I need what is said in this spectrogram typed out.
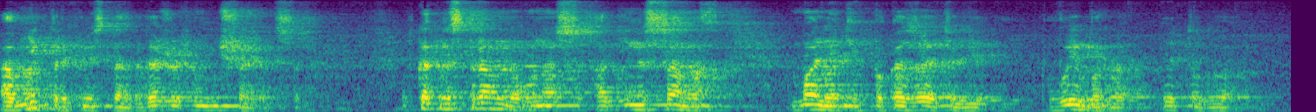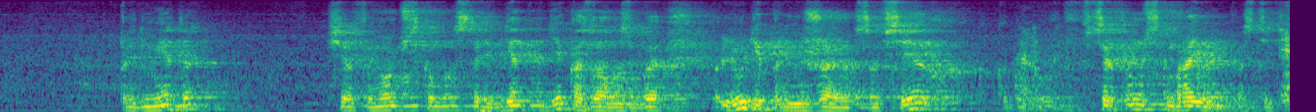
а в некоторых местах даже уменьшается. Вот как ни странно, у нас один из самых маленьких показателей выбора этого предмета в Серафимовическом монастыре, где, где, казалось бы, люди приезжают со всех, как бы, в Серафимовическом районе, простите,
